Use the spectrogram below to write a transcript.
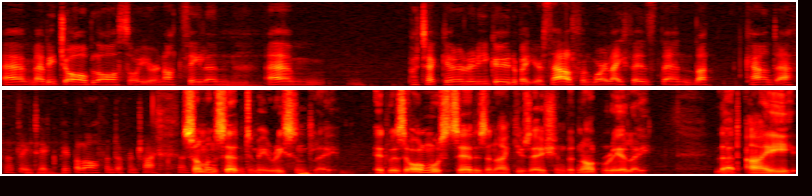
um, maybe job loss or you're not feeling um, particularly good about yourself and where life is, then that can definitely take people off on different tracks. Someone said to me recently, it was almost said as an accusation, but not really, that I,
